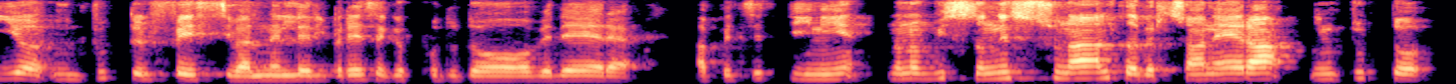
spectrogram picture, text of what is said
io in tutto il festival, nelle riprese che ho potuto vedere a pezzettini, non ho visto nessun'altra persona nera in tutto,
